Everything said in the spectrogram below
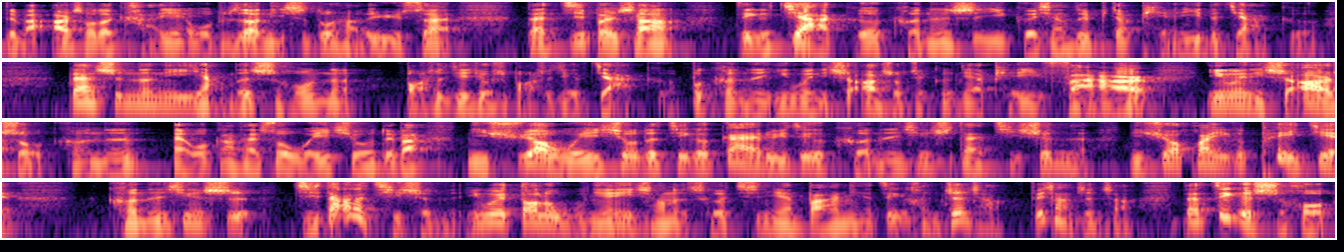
对吧？二手的卡宴，我不知道你是多少的预算，但基本上这个价格可能是一个相对比较便宜的价格。但是呢，你养的时候呢？保时捷就是保时捷的价格，不可能因为你是二手就更加便宜，反而因为你是二手，可能哎，我刚才说维修对吧？你需要维修的这个概率、这个可能性是在提升的，你需要换一个配件，可能性是极大的提升的。因为到了五年以上的车，七年、八年，这个很正常，非常正常。但这个时候，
